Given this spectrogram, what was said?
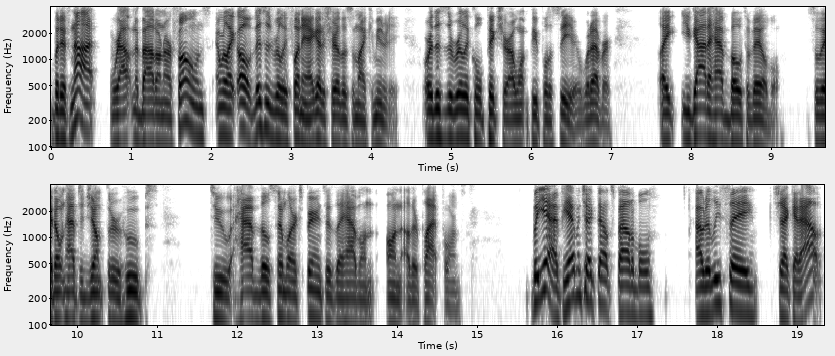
But if not we're out and about on our phones and we're like oh this is really funny. I got to share this with my community or this is a really cool picture i want people to see or whatever. Like you got to have both available so they don't have to jump through hoops to have those similar experiences they have on on other platforms. But yeah, if you haven't checked out Spoutable, I would at least say check it out.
